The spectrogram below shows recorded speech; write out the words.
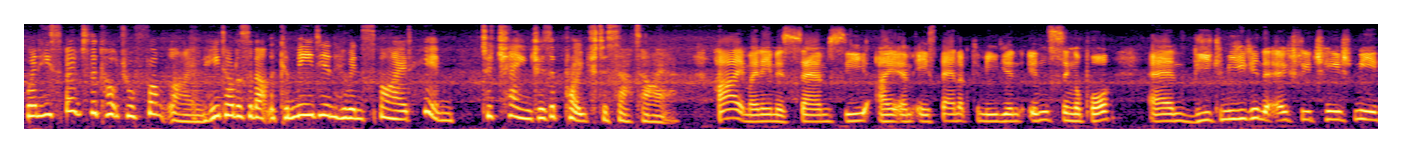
When he spoke to the Cultural Frontline, he told us about the comedian who inspired him to change his approach to satire. Hi, my name is Sam See. I am a stand up comedian in Singapore, and the comedian that actually changed me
